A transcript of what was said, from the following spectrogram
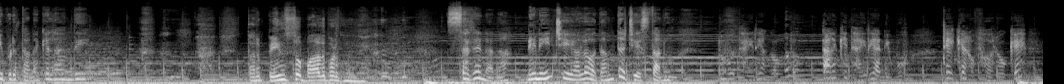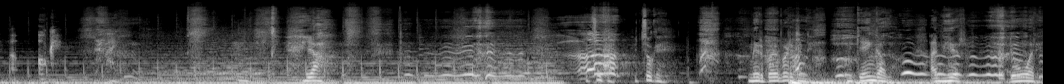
ఇప్పుడు తనకెలా ఉంది? తన పెయిన్స్తో బాధపడుతుంది. సరే నాన్న నేనేం చేయాలో అదంతా చేస్తాను. నువ్వు ధైర్యంగా ఉండు. తనకి ధైర్యాన్ని ఇవ్వు. Take care of ya. It's okay మీరు భయపడకండి. మీకేం కాదు. I'm here don't worry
